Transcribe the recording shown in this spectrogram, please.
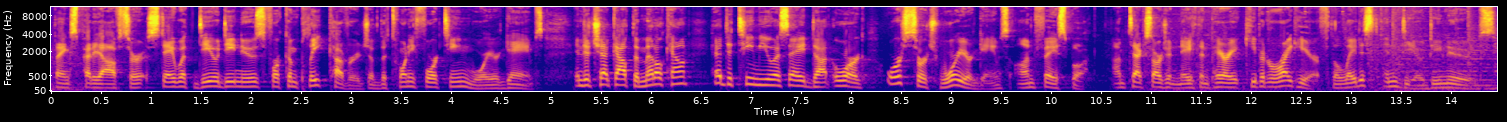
Thanks, Petty Officer. Stay with DoD News for complete coverage of the 2014 Warrior Games. And to check out the medal count, head to teamusa.org or search Warrior Games on Facebook. I'm Tech Sergeant Nathan Perry. Keep it right here for the latest in DoD News.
